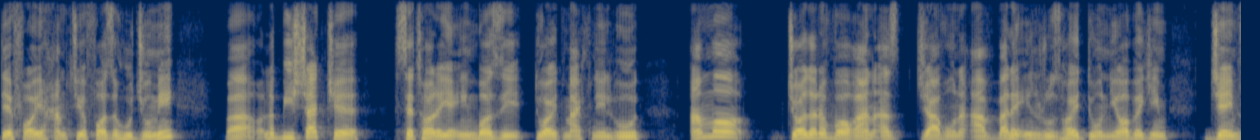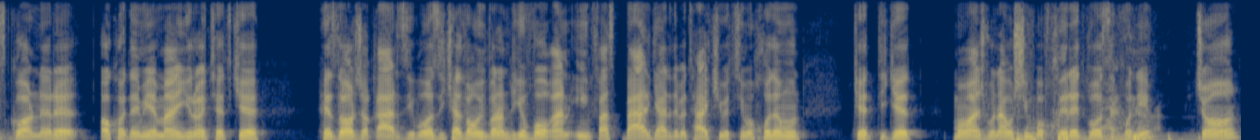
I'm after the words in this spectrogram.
دفاعی هم توی فاز هجومی. و حالا بیشک که ستاره این بازی دوایت مکنیل بود. اما جا داره واقعا از جوون اول این روزهای دنیا بگیم. جیمز گارنر آکادمی من یونایتد که هزار جا قرضی بازی کرد و امیدوارم دیگه واقعا این فصل برگرده به ترکیب تیم خودمون که دیگه ما مجبور نباشیم با فرد بازی کنیم. جان؟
